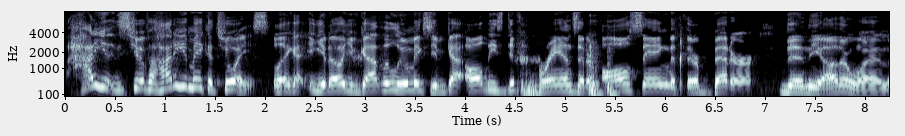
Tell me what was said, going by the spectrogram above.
how do you how do you make a choice? Like you know, you've got the Lumix, you've got all these different brands that are all saying that they're better than the other one.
